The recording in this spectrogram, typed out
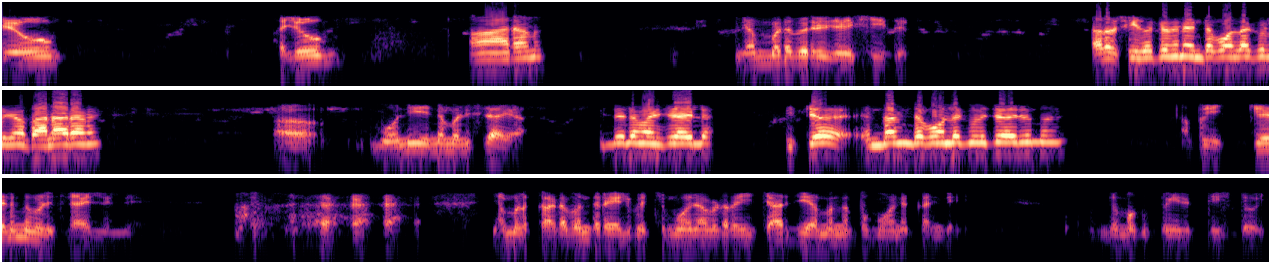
ഹലോ ഹലോ ആരാണ്? നമ്മുടെ പേര് റഷീദ് ആ റഷീദൊക്കെ ഇങ്ങനെ എന്റെ ഫോണിലേക്ക് വിളിക്കണം? താൻ ആരാണ്? മോനി എന്നെ മനസ്സിലായ. ഇല്ലല്ലോ മനസ്സിലായില്ല. ഇക്ക എന്താണ് എന്റെ ഫോണിലേക്ക് വിളിച്ച കാര്യം അപ്പൊ ഇക്കേടെന്ന് മനസ്സിലായില്ലല്ലേ? നമ്മൾ കടബന്തരയിൽ വെച്ച് മോൻ അവിടെ റീചാർജ് ചെയ്യാൻ വന്നപ്പോ മോനെ കണ്ടേ. നമുക്ക് പേര് ഇഷ്ടമായി. പോയി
